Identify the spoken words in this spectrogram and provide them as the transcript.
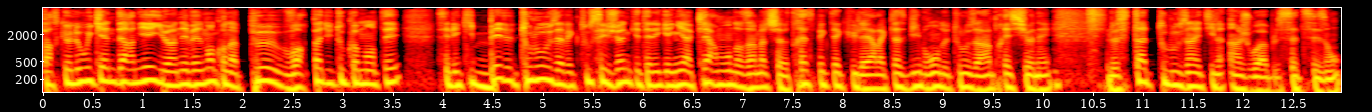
parce que le week-end dernier, il y a eu un événement qu'on a peu, voire pas du tout commenté. C'est l'équipe B de Toulouse avec tous ces jeunes qui étaient allés gagner à Clermont dans un match très spectaculaire. La classe biberon de Toulouse a impressionné. Le stade toulousain est-il injouable cette saison?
